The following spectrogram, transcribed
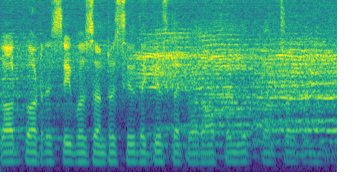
Lord God, receive us and receive the gifts that you are offering with contrite and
